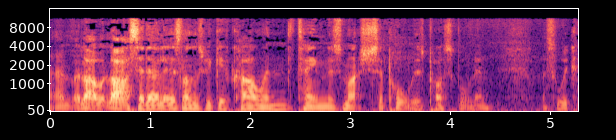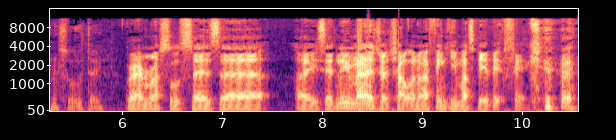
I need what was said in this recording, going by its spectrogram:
um, like, like I said earlier, as long as we give Carl and the team as much support as possible, then that's all we can sort of do. Graham Russell says, uh, uh, he said, new manager at Charlton, I think he must be a bit thick.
